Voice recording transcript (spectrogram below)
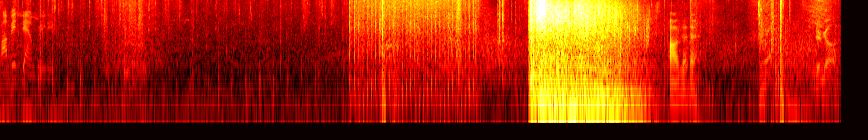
Pop it downgraded. Oh, is that there? They're gone.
